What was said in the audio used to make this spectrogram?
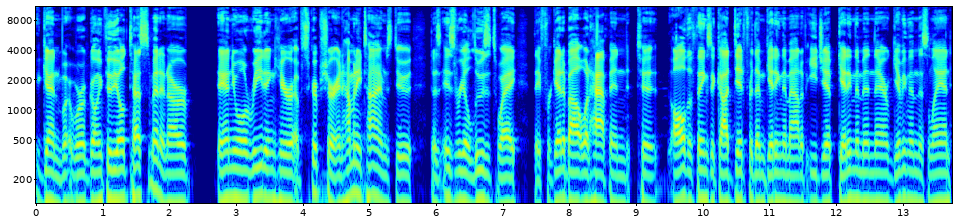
again, we're going through the Old Testament, and our annual reading here of scripture and how many times do does Israel lose its way? They forget about what happened to all the things that God did for them getting them out of Egypt getting them in there giving them this land.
